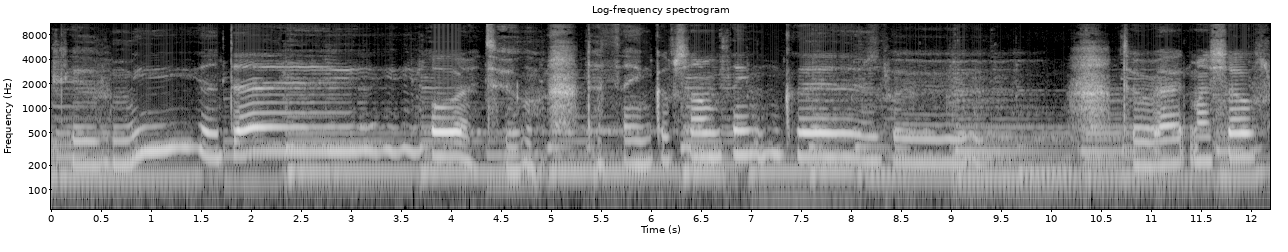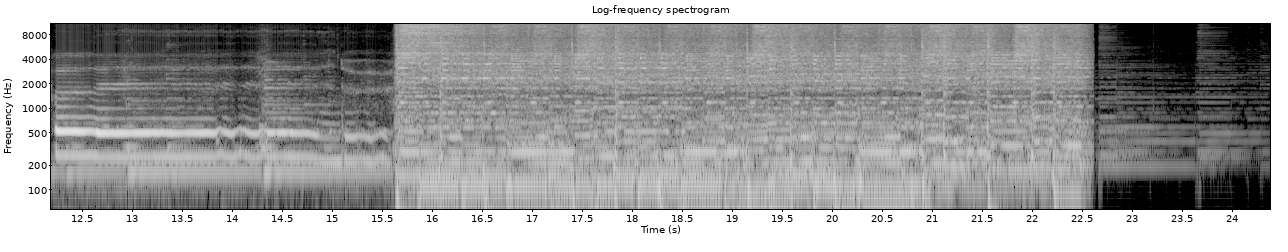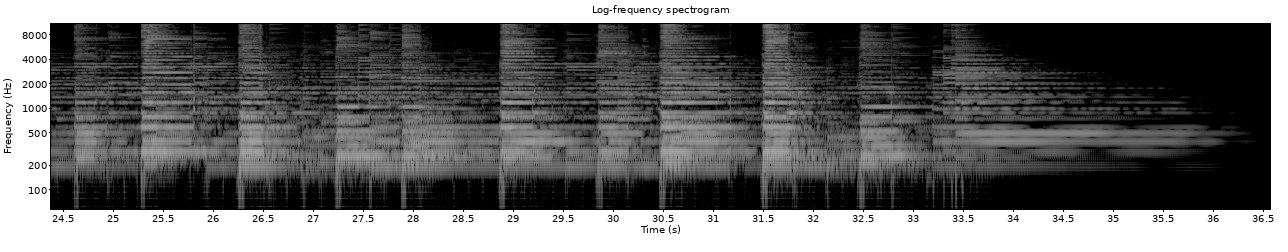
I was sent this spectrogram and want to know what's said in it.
Give me a day or two to think of something clever to write myself a letter.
